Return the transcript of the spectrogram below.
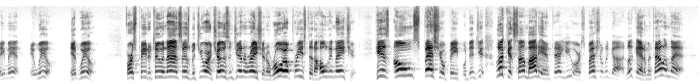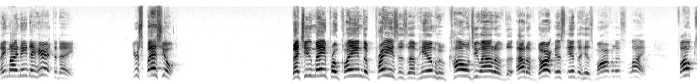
Amen. It will. It will. 1 Peter 2 and 9 says, But you are a chosen generation, a royal priesthood, a holy nation, his own special people. Did you look at somebody and tell you are special to God? Look at them and tell them that. They might need to hear it today. You're special that you may proclaim the praises of him who called you out of, the, out of darkness into his marvelous light. Folks,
